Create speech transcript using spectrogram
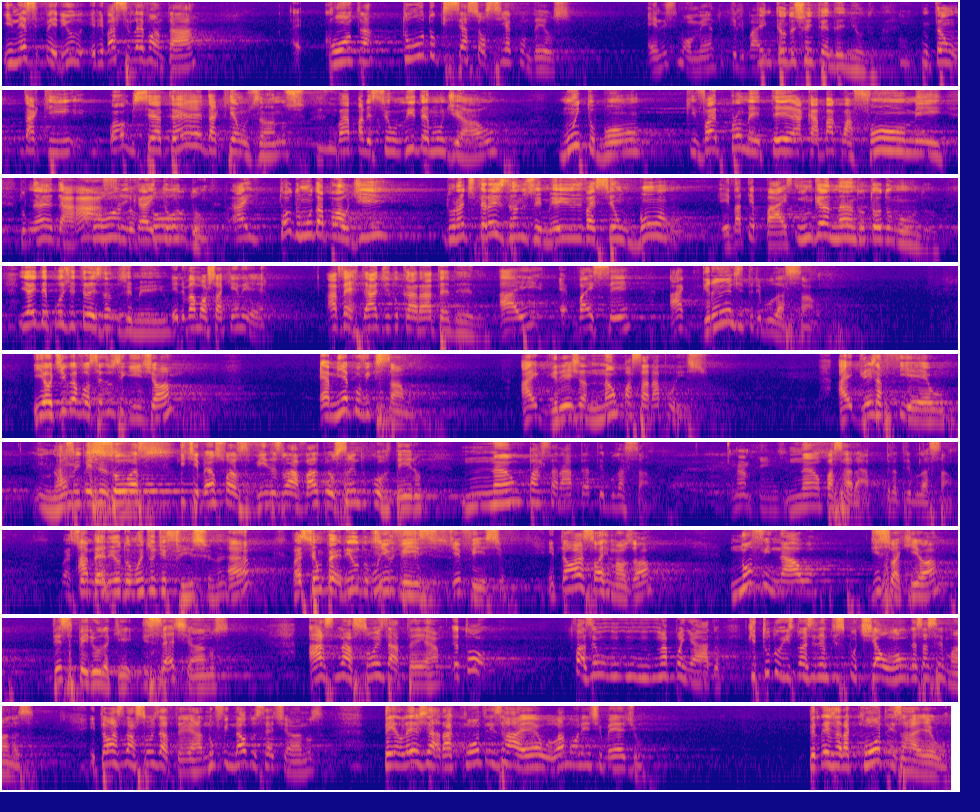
E nesse período, ele vai se levantar é, contra tudo que se associa com Deus. É nesse momento que ele vai. Então, deixa eu entender, Nildo. Então, daqui, pode ser até daqui a uns anos, vai aparecer um líder mundial, muito bom, que vai prometer acabar com a fome né, da África tudo, e tudo. Aí todo mundo aplaudir. Durante três anos e meio, ele vai ser um bom. Ele vai ter paz. Enganando todo mundo. E aí, depois de três anos e meio. Ele vai mostrar quem ele é a verdade do caráter dele. Aí é, vai ser a grande tribulação. E eu digo a vocês o seguinte, ó, é a minha convicção. A igreja não passará por isso. A igreja fiel, as pessoas que tiveram suas vidas lavadas pelo sangue do Cordeiro, não passará pela tribulação. Amém. Não passará pela tribulação. Vai ser Amém. um período muito difícil, né? Hã? Vai ser um período muito difícil. Difícil. Então, olha só, irmãos, ó. No final disso aqui, ó, desse período aqui, de sete anos, as nações da terra, eu estou fazendo um, um, um apanhado, porque tudo isso nós iremos discutir ao longo dessas semanas. Então, as nações da terra, no final dos sete anos, pelejará contra Israel, lá no Oriente Médio. Pelejará contra Israel,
